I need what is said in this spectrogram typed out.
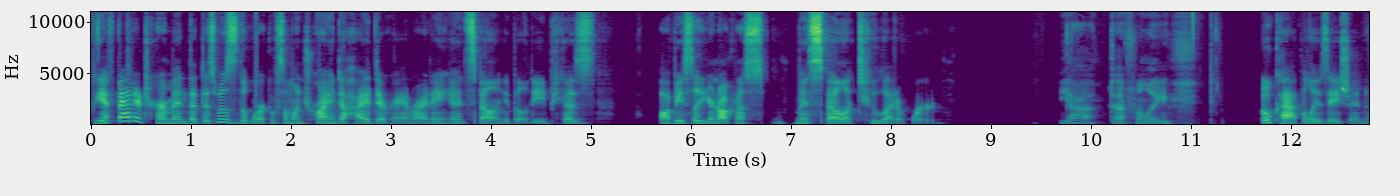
The FBI determined that this was the work of someone trying to hide their handwriting and spelling ability because obviously you're not going to misspell a two letter word. Yeah, definitely. No capitalization,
